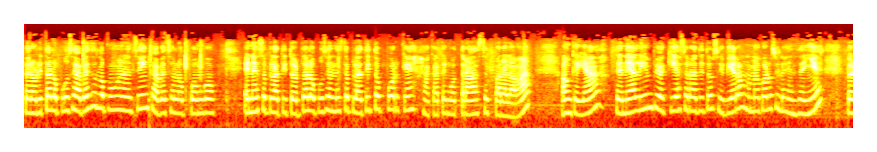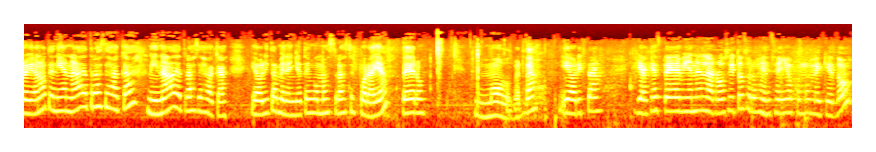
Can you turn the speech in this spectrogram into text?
Pero ahorita lo puse, a veces lo pongo en el zinc, a veces lo pongo en este platito. Ahorita lo puse en este platito porque acá tengo trastes para lavar. Aunque ya tenía limpio aquí hace ratito, si vieron, no me acuerdo si les enseñé. Pero ya no tenía nada de trastes acá, ni nada de trastes acá. Y ahorita miren, ya tengo más trastes por allá, pero ni modo, ¿verdad? Y ahorita, ya que esté bien el arrocito, se los enseño cómo me quedó.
